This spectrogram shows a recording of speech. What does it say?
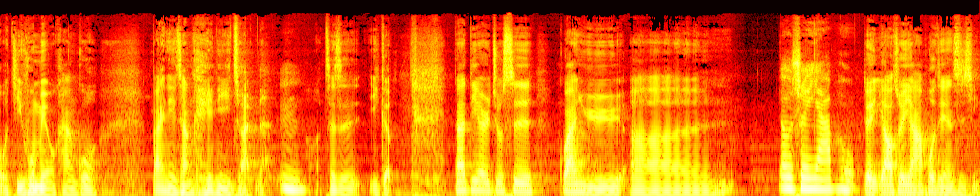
我几乎没有看过白内障可以逆转的，嗯，这是一个。那第二就是关于呃腰椎压迫，对腰椎压迫这件事情，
